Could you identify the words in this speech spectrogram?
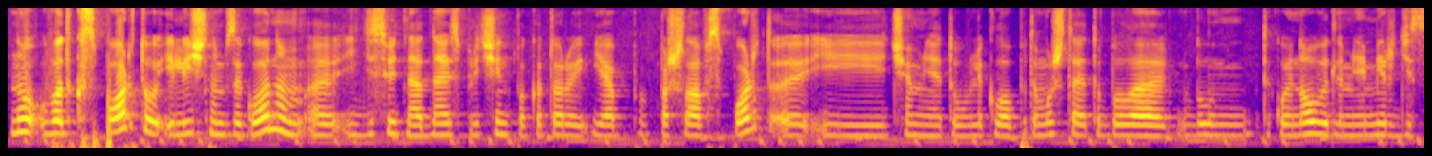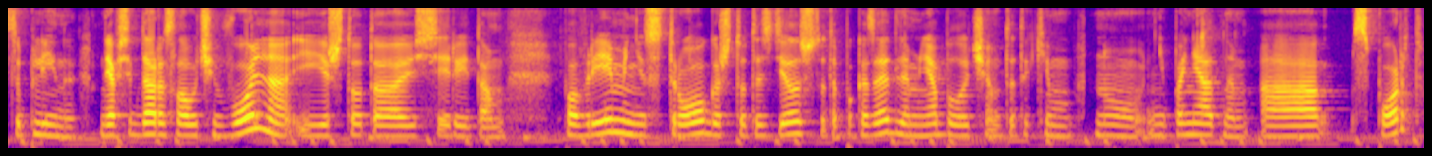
ну, вот к спорту и личным загонам, э, и действительно одна из причин, по которой я пошла в спорт, э, и чем мне это увлекло, потому что это было, был такой новый для меня мир дисциплины. Я всегда росла очень вольно, и что-то из серии там по времени строго что-то сделать, что-то показать для меня было чем-то таким, ну, непонятным. А спорт,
